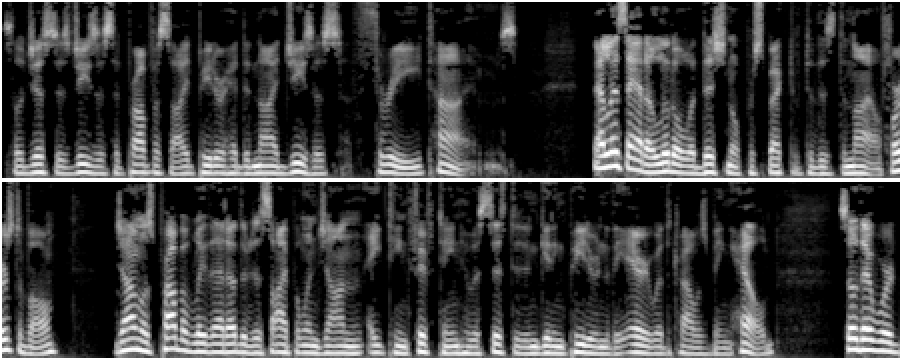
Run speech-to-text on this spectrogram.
So just as Jesus had prophesied, Peter had denied Jesus 3 times. Now let's add a little additional perspective to this denial. First of all, John was probably that other disciple in John 18:15 who assisted in getting Peter into the area where the trial was being held. So there were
